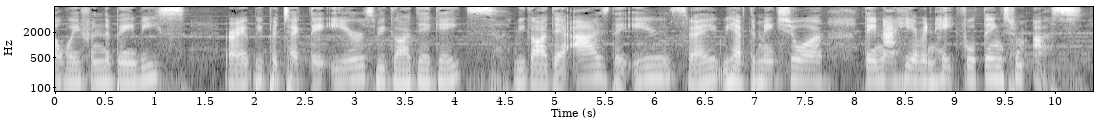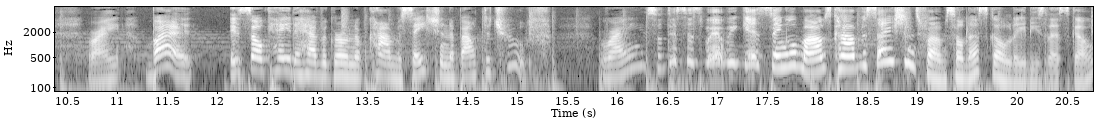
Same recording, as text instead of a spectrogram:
away from the babies. Right? We protect their ears, we guard their gates, we guard their eyes, their ears, right? We have to make sure they're not hearing hateful things from us, right? But it's okay to have a grown up conversation about the truth right? So this is where we get single moms conversations from. So let's go, ladies. Let's go.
